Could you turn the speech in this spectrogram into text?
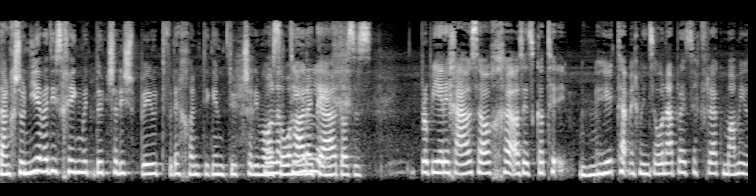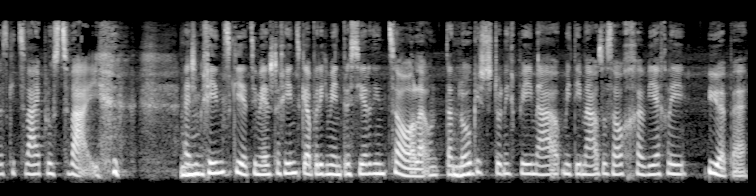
denkst du nie, wenn dein Kind mit Deutschland spielt, vielleicht könnte ich ihm Deutschland mal, mal so hergeben, dass es probiere ich auch Sachen. Also jetzt gerade, mhm. heute hat mich mein Sohn auch plötzlich gefragt, Mami, was gibt 2 plus 2? mhm. hast im Kinski, jetzt im ersten Kinski, aber irgendwie interessiert in Zahlen. Und dann mhm. logisch tue ich bei ihm auch, mit ihm auch so Sachen wie ein bisschen üben.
